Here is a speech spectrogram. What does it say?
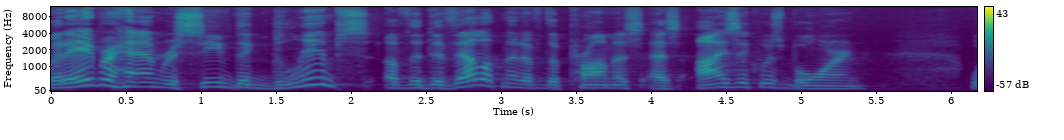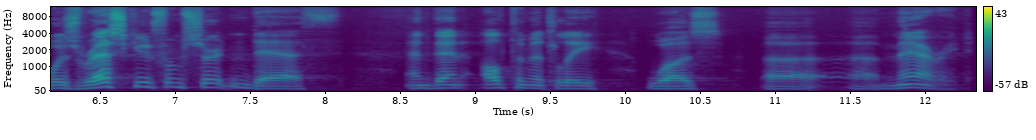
But Abraham received a glimpse of the development of the promise as Isaac was born, was rescued from certain death, and then ultimately was uh, uh, married.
